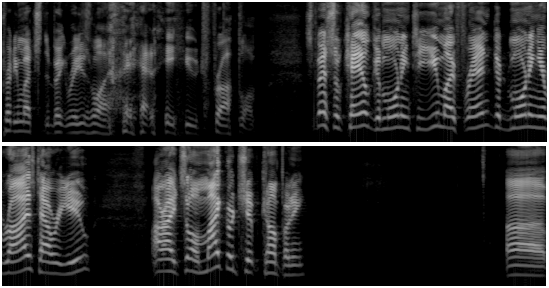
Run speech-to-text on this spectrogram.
pretty much the big reason why I had a huge problem. Special Kale, good morning to you, my friend. Good morning, Arised. How are you? All right, so a microchip company uh,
